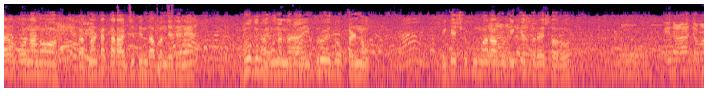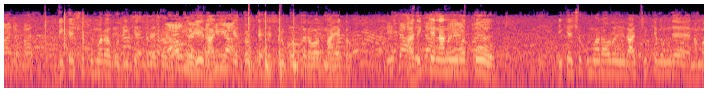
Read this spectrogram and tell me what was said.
ಎಲ್ಲರಿಗೂ ನಾನು ಕರ್ನಾಟಕ ರಾಜ್ಯದಿಂದ ಬಂದಿದ್ದೇನೆ. ಹಾಗೂ ನನ್ನ ಇಬ್ಬರು ಇದು ಕಣ್ಣು. ಡಿ ಕೆ ಶಿವಕುಮಾರ್ ಹಾಗೂ ಡಿ ಕೆ ಸುರೇಶ್ ಅವರು. ಡಿ ಕೆ ಶಿವಕುಮಾರ್ ಹಾಗೂ ಡಿ ಕೆ ಸುರೇಶ್ ಅವರು ಇಡೀ ರಾಜ್ಯಕ್ಕೆ ದೊಡ್ಡ ಹೆಸರು ಕೊಡ್ತಿರುವ ನಾಯಕರು. ಅದಕ್ಕೆ ನಾನು ಇವತ್ತು ಡಿ ಕೆ ಶಿವಕುಮಾರ್ ಅವರು ಈ ರಾಜ್ಯಕ್ಕೆ ಮುಂದೆ ನಮ್ಮ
